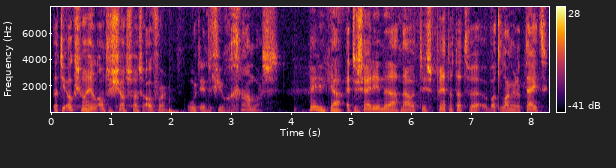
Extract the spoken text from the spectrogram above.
dat hij ook zo heel enthousiast was over hoe het interview gegaan was. Weet ik, ja. En toen zei hij inderdaad, nou het is prettig dat we wat langere tijd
